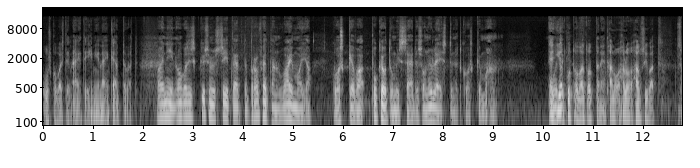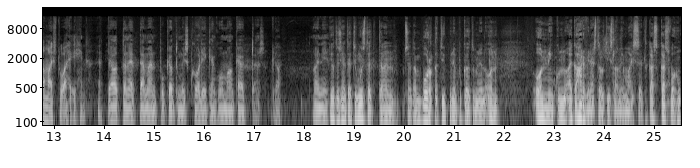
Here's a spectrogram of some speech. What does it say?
uskovaisten äiteihin ja näin käyttävät. Vai niin, onko siis kysymys siitä, että profeetan vaimoja koskeva pukeutumissäädös on yleistynyt koskemaan? Muitakin? Jotkut ovat ottaneet, halu, halu, halusivat samaistua heihin. Että... Ja ottaneet tämän pukeutumiskoodin ikään kuin omaan käyttöönsä. Joo. Vai niin? Joo, tosiaan täytyy muistaa, että tällainen sanotaan borka-tyyppinen pukeutuminen on, on niin kuin aika harvinaista ollut islamin maissa. Että kasvo,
